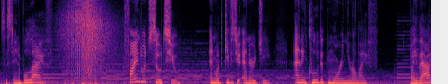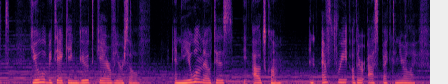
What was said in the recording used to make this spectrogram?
sustainable life. Find what suits you and what gives you energy and include it more in your life. By that, you will be taking good care of yourself and you will notice the outcome and every other aspect in your life.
